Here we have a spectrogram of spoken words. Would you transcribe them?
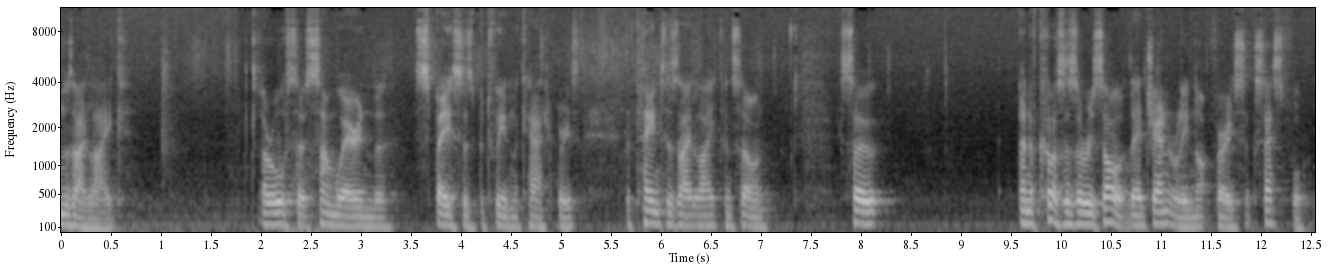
Musicians I like are also somewhere in the spaces between the categories. The painters I like, and so on. So, and of course, as a result, they're generally not very successful.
